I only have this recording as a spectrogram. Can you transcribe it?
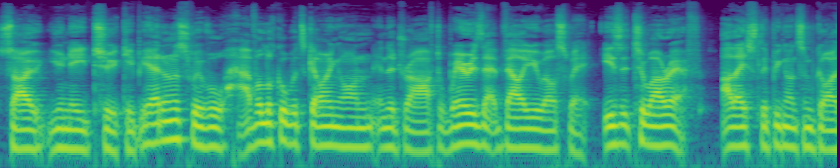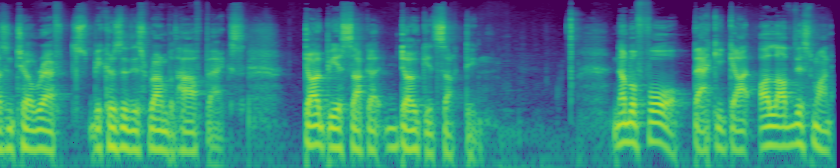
So you need to keep your head on a swivel, have a look at what's going on in the draft. Where is that value elsewhere? Is it to RF? Are they slipping on some guys until RF because of this run with halfbacks? Don't be a sucker. Don't get sucked in. Number four, back your gut. I love this one.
